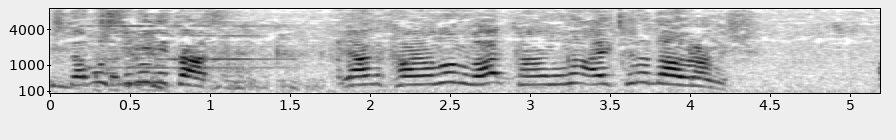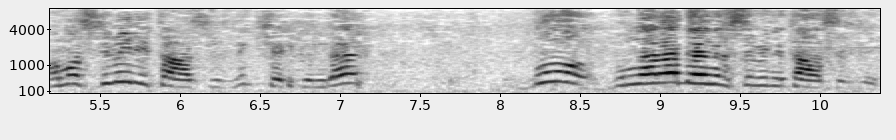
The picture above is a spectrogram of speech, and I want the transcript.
İşte bu sivil itaatsizlik. Yani kanun var, kanuna aykırı davranış. Ama sivil itaatsizlik şeklinde bu bunlara denir sivil itaatsizlik.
